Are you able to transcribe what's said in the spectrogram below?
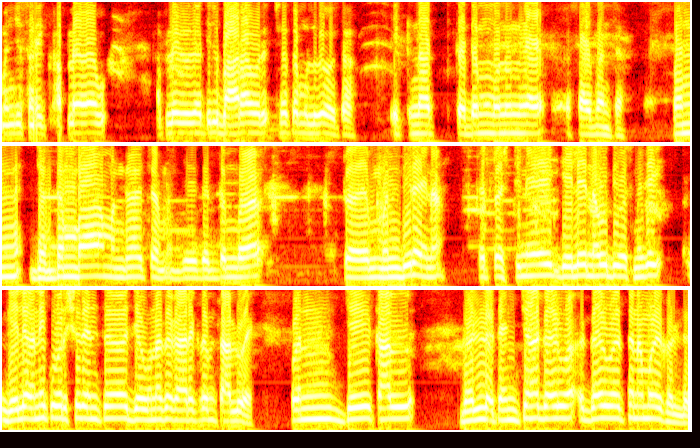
म्हणजे आपल्या आपल्या विभागातील बारा वर्षाचा मुलगा होता. एकनाथ कदम म्हणून या साहेबांचा. पण जगदंबा मंडळाच्या म्हणजे जगदंबा मंदिर आहे ना त्या ट्रस्टीने गेले नऊ दिवस. म्हणजे गेले अनेक वर्ष त्यांचं जेवणाचा कार्यक्रम चालू आहे. पण जे काल घडलं त्यांच्या गैर गैरवर्तनामुळे घडलं.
